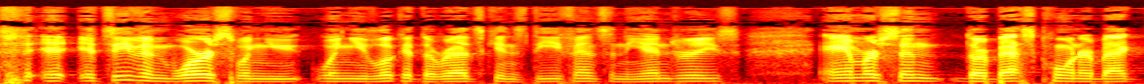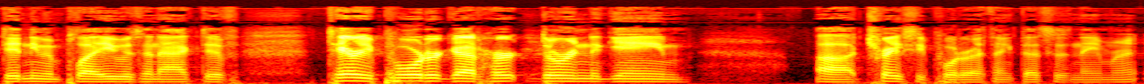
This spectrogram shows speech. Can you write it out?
it's even worse when you when you look at the Redskins defense and the injuries. Amerson, their best cornerback, didn't even play; he was inactive. Terry Porter got hurt during the game. Uh, Tracy Porter, I think that's his name, right?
